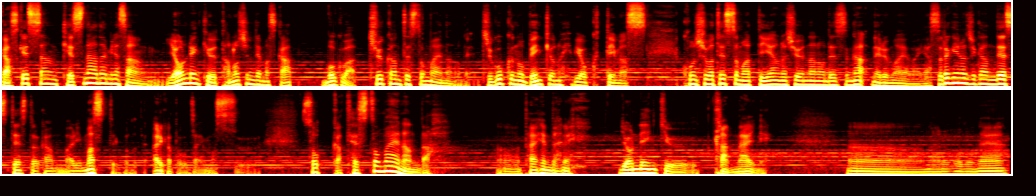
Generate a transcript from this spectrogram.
ガスケスさん、ケスナーの皆さん、4連休楽しんでますか？僕は中間テスト前なので地獄の勉強の日々を送っています。今週はテストもあって嫌な週なのですが、寝る前は安らぎの時間です。テスト頑張ります。ということで、ありがとうございます。そっか、テスト前なんだ。うん大変だね。4連休感ないね。うーん、なるほどね。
